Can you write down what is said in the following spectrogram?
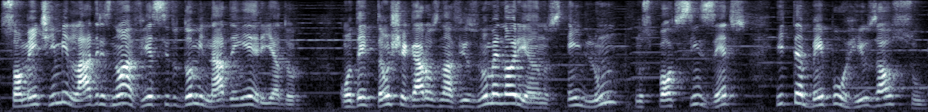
Somente Imladris não havia sido dominada em Eriador, quando então chegaram os navios Númenóreanos em Lum, nos Portos Cinzentos, e também por rios ao sul.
